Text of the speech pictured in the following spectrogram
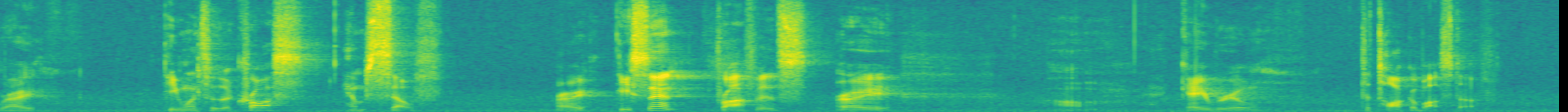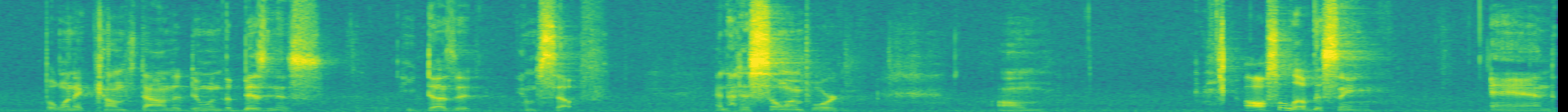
Right? He went to the cross himself. Right? He sent prophets, right? Um, Gabriel to talk about stuff. But when it comes down to doing the business, he does it himself. And that is so important. Um, I also love the scene. And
